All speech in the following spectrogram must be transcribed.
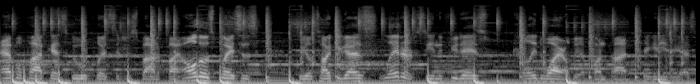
Apple Podcasts, Google Play, Stitcher, Spotify, all those places. We'll talk to you guys later. See you in a few days. Kelly Dwyer will be a fun pod. Take it easy, guys.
